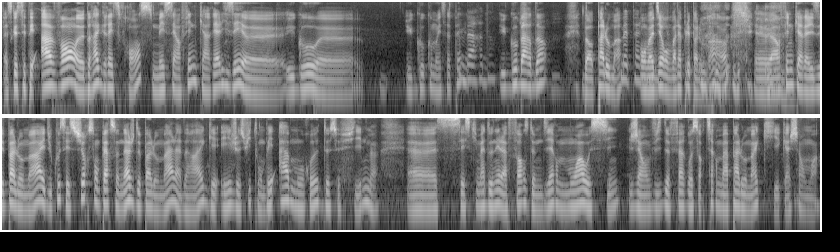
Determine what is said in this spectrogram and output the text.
parce que c'était avant euh, Drag Race France, mais c'est un film qu'a réalisé euh, Hugo. Hugo, comment il s'appelle Bardin. Hugo Bardin, ben, Paloma. Mais Paloma. On va dire, on va l'appeler Paloma. hein. Euh, un film qu'a réalisé Paloma. Et du coup, c'est sur son personnage de Paloma, la drague. Et je suis tombé amoureux de ce film. Euh, c'est ce qui m'a donné la force de me dire, moi aussi, j'ai envie de faire ressortir ma Paloma qui est cachée en moi.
